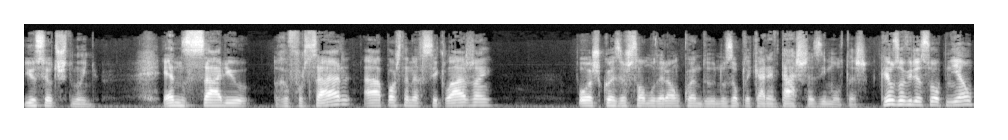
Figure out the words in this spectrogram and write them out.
e o seu testemunho. É necessário reforçar a aposta na reciclagem? Ou as coisas só mudarão quando nos aplicarem taxas e multas? Queremos ouvir a sua opinião.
